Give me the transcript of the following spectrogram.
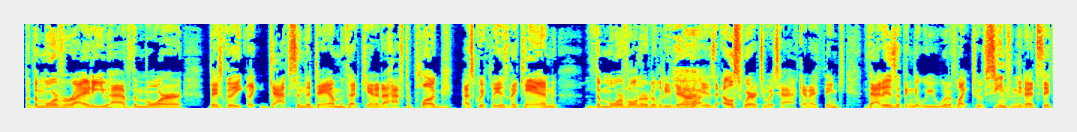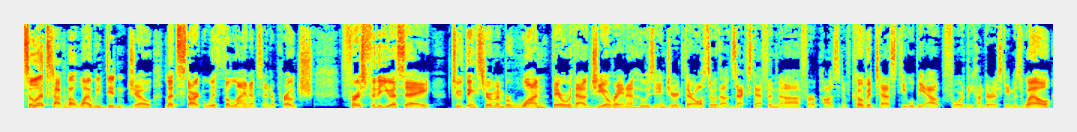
but the more variety you have, the more basically like gaps in the dam that Canada have to plug as quickly as they can, the more vulnerability there yeah. is elsewhere to attack. And I think that is a thing that we would have liked to have seen from the United States. So let's talk about why we didn't, Joe. Let's start with the lineups and approach. First for the USA, two things to remember. One, they were without Gio Reyna, who was injured. They're also without Zach Steffen uh, for a positive COVID test. He will be out for the Honduras game as well.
